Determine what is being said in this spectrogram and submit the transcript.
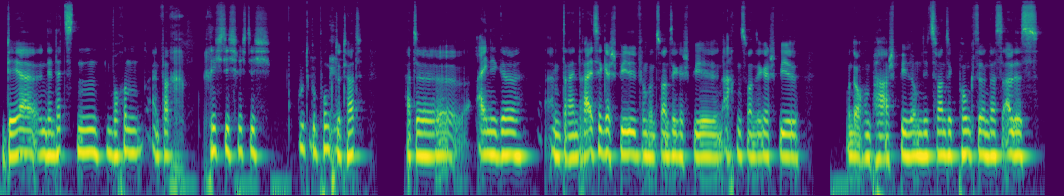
der in den letzten Wochen einfach richtig, richtig gut gepunktet hat. Hatte einige ein 33er Spiel, 25er Spiel, ein 28er Spiel und auch ein paar Spiele um die 20 Punkte und das alles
